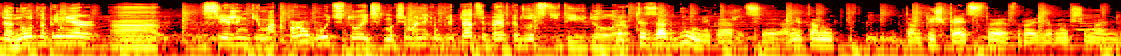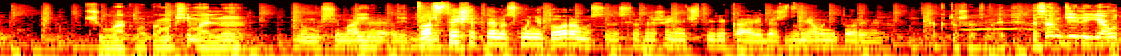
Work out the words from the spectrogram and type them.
Да, ну вот, например, а, свеженький Mac Pro будет стоить в максимальной комплектации порядка 20 тысяч долларов. Это ты загнул, мне кажется. Они там, там тысяч пять стоят вроде максимально. Чувак, мы про максимальную. Ну, максимально. Ты- ты- ты 20 не тысяч, это, наверное, с монитором, с, с разрешением 4К, или даже с двумя мониторами. Как кто их знает. На самом деле, я вот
